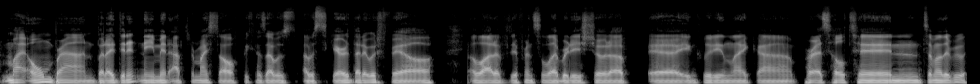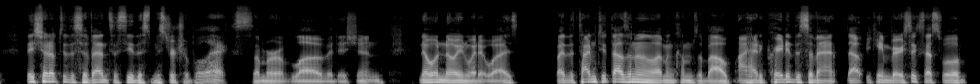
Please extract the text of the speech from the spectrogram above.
my own brand, but I didn't name it after myself because I was I was scared that it would fail. A lot of different celebrities showed up, uh, including like uh, Perez Hilton, some other people. They showed up to this event to see this Mr. Triple X Summer of Love edition, no one knowing what it was. By the time 2011 comes about, I had created this event that became very successful.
